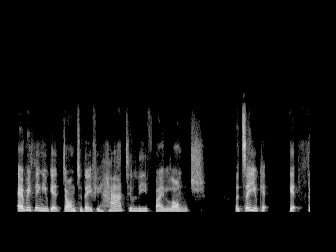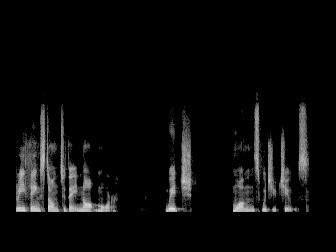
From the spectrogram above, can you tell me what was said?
everything you get done today, if you had to leave by lunch, let's say you get, get three things done today, not more, which ones would you choose?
